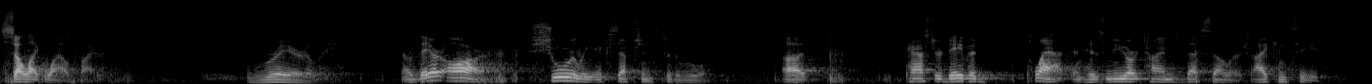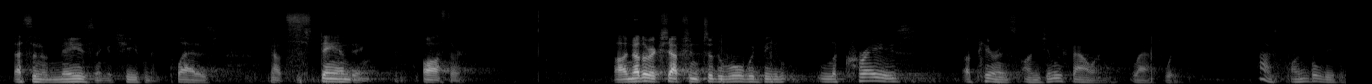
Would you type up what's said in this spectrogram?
sell like wildfire. Rarely. Now, there are surely exceptions to the rule. Uh, Pastor David Platt and his New York Times bestsellers, I concede. That's an amazing achievement. Platt is an outstanding author. Another exception to the rule would be Lecrae's appearance on Jimmy Fallon last week. That was unbelievable.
